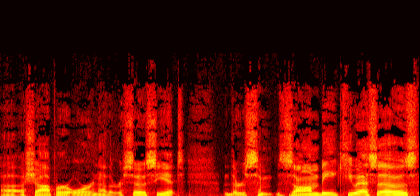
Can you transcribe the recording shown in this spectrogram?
uh, a shopper or another associate. There's some zombie QSOs.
